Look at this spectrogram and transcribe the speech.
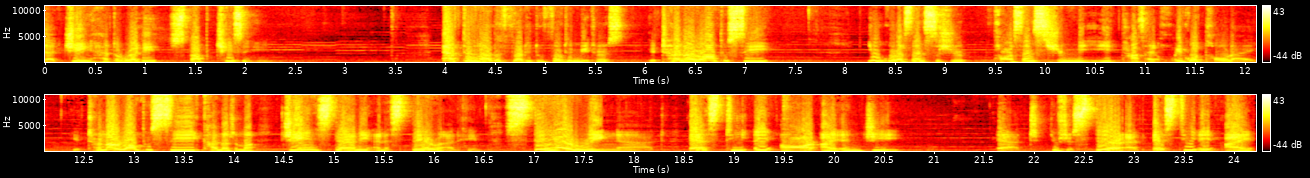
that Jane had already stopped chasing him. After another 30 to 40 meters, he turned around to see 又过了三四十，跑了三四十米，他才回过头来。He turned around to see 看到什么？Jane standing and staring at him. Staring at S T A R I N G at 就是 stare at S T A I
